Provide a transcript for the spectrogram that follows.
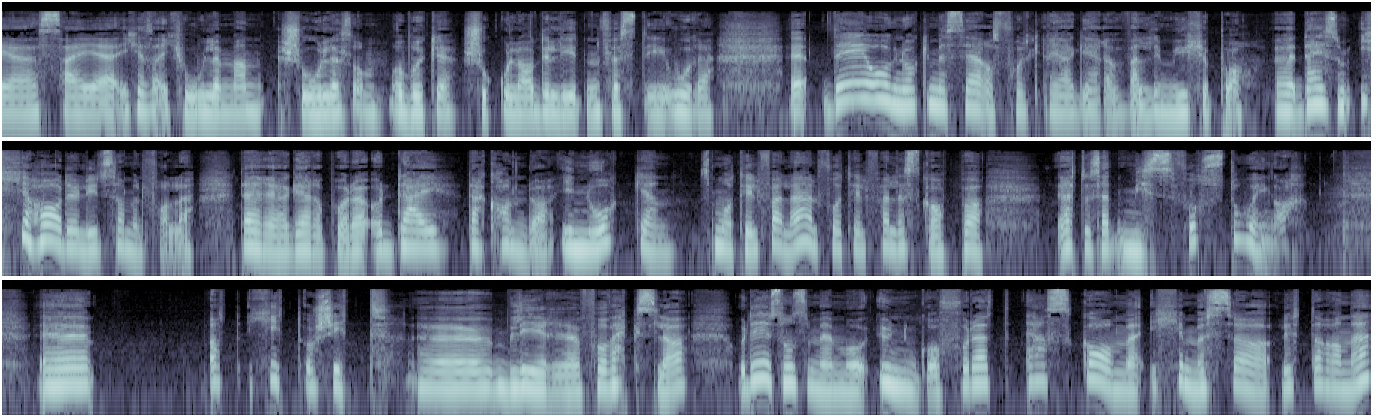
eh, sier, ikke sier kjole, men kjole, som å bruke sjokoladelyden først i ordet. Eh, det er òg noe vi ser at folk reagerer veldig mye på. Eh, de som ikke har det lydsammenfallet, de reagerer på det, og de, der kan da i noen små tilfeller, eller få tilfeller, skape rett og slett misforståinger at hit og skitt uh, blir forveksla. Og det er sånn som vi må unngå, for her skal vi ikke miste lytterne.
